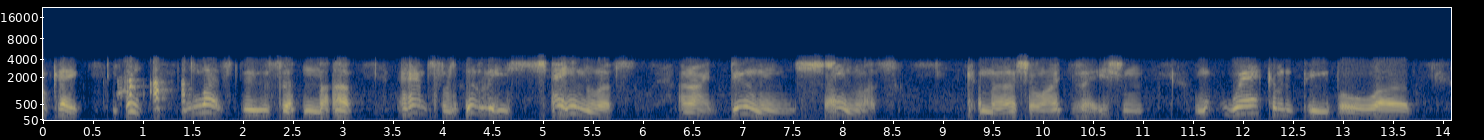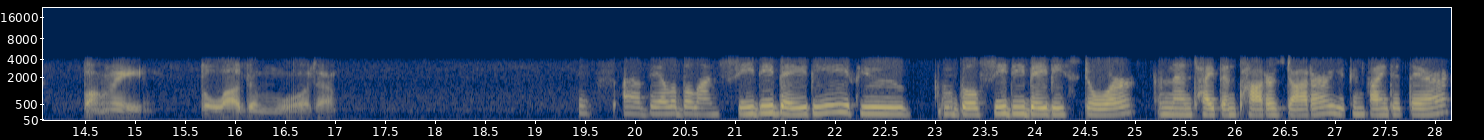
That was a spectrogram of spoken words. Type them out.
Okay, let's do some uh, absolutely shameless, and I do mean shameless, commercialization. Where can people uh, buy blood and water? It's available on CD Baby. If you Google CD Baby Store and then type in Potter's Daughter, you can find it there.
